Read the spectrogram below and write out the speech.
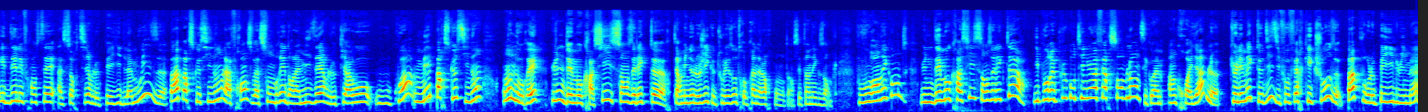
aider les Français à sortir le pays de la mouise, pas parce que sinon la France va sombrer dans la misère, le chaos ou quoi, mais parce que sinon on aurait une démocratie sans électeurs. Terminologie que tous les autres prennent à leur compte, hein, c'est un exemple. Vous vous rendez compte? Une démocratie sans électeurs? Ils pourraient plus continuer à faire semblant. C'est quand même incroyable que les mecs te disent il faut faire quelque chose, pas pour le pays lui-même,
